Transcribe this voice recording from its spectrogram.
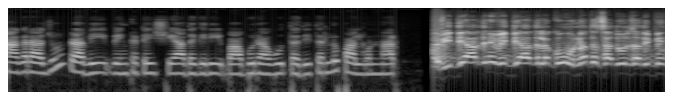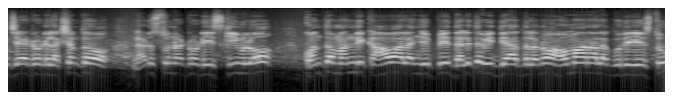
నాగరాజు రవి వెంకటేష్ యాదగిరి బాబురావు తదితరులు పాల్గొన్నారు. విద్యార్థిని విద్యార్థులకు ఉన్నత చదువులు చదివించేటువంటి లక్ష్యంతో నడుస్తున్నటువంటి ఈ స్కీమ్లో కొంతమంది కావాలని చెప్పి దళిత విద్యార్థులను అవమానాలకు గురి చేస్తూ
